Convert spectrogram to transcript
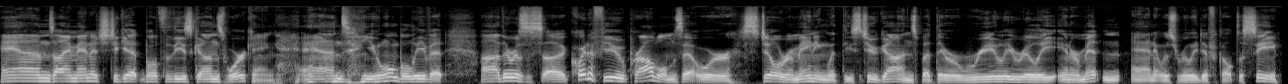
and I managed to get both of these guns working, and you won't believe it, uh, there was uh, quite a few problems that were still remaining with these two guns, but they were really, really intermittent, and it was really difficult to see.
